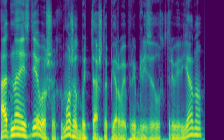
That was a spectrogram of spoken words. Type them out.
Одна из девушек, может быть та, что первой приблизилась к Треверьяну,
